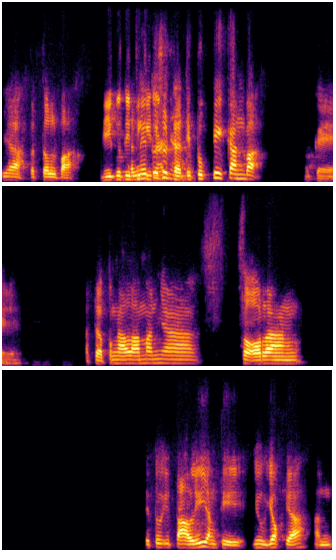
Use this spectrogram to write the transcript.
ya betul pak mengikuti dan itu sudah dibuktikan pak Oke. Ada pengalamannya seorang itu Itali yang di New York ya, kan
